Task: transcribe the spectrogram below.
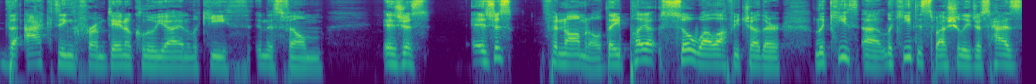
the acting from Daniel Kaluuya and Lakeith in this film is just is just phenomenal. They play so well off each other. Lakeith, uh, Lakeith especially just has.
